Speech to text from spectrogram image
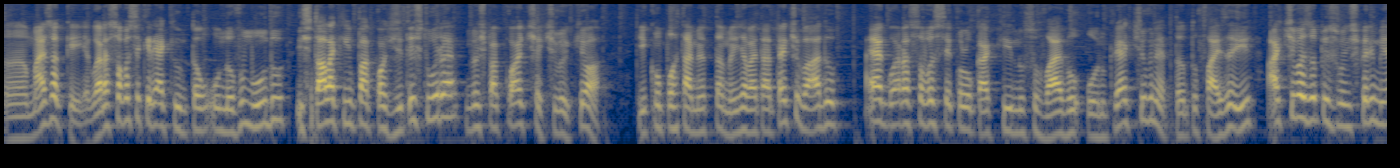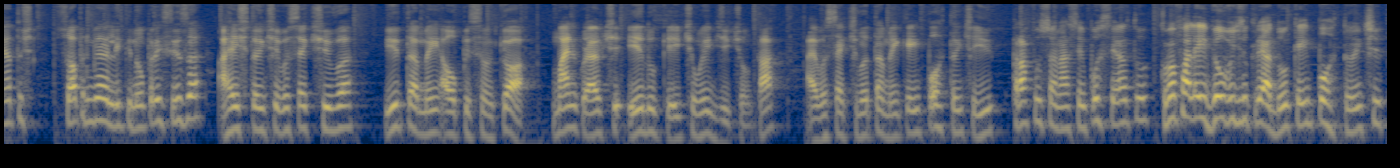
Uh, mas ok, agora é só você criar aqui então um novo mundo, instala aqui em pacote de textura, meus pacotes, ativa aqui ó, e comportamento também já vai estar até ativado. Aí agora é só você colocar aqui no survival ou no criativo, né, tanto faz aí. Ativa as opções de experimentos, só a primeira ali que não precisa, a restante você ativa. E também a opção aqui ó, Minecraft Education Edition, tá? Aí você ativa também, que é importante aí para funcionar 100%. Como eu falei, vê o vídeo do criador, que é importante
